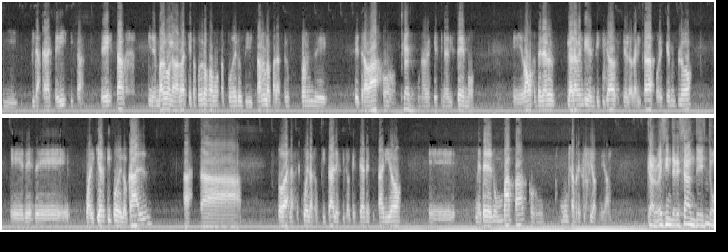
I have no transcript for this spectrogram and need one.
y, las características de estas. Sin embargo, la verdad es que nosotros vamos a poder utilizarla para hacer un montón de, trabajo una vez que finalicemos. Eh, vamos a tener claramente identificadas y localizadas, por ejemplo, eh, desde cualquier tipo de local hasta todas las escuelas, hospitales y lo que sea necesario eh, meter en un mapa con mucha precisión, digamos. Claro, es interesante esto.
